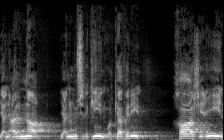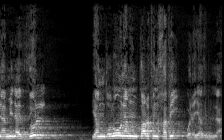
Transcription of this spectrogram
يعني على النار يعني المشركين والكافرين خاشعين من الذل ينظرون من طرف خفي والعياذ بالله.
